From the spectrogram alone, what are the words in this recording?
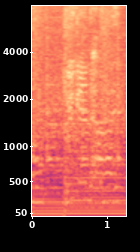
you can hide.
